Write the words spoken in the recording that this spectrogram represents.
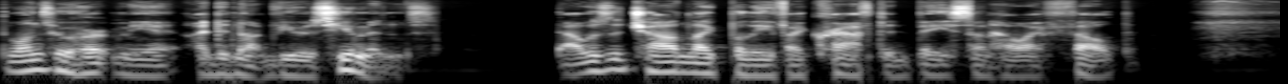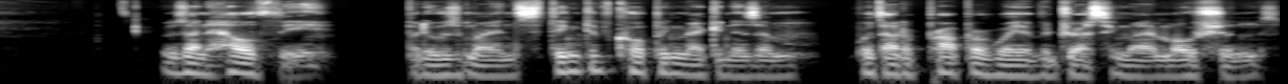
The ones who hurt me, I did not view as humans. That was the childlike belief I crafted based on how I felt. It was unhealthy, but it was my instinctive coping mechanism without a proper way of addressing my emotions.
